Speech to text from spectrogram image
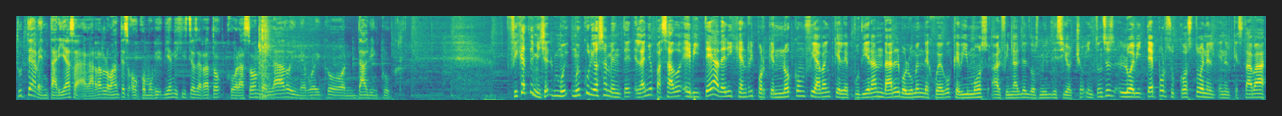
¿Tú te aventarías a agarrarlo antes o como bien dijiste hace rato, corazón de lado y me voy con Dalvin Cook? Fíjate, Michelle, muy, curiosamente, el año pasado evité a Derrick Henry porque no confiaba en que le pudieran dar el volumen de juego que vimos al final del 2018. Y entonces lo evité por su costo en el, en el que estaba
